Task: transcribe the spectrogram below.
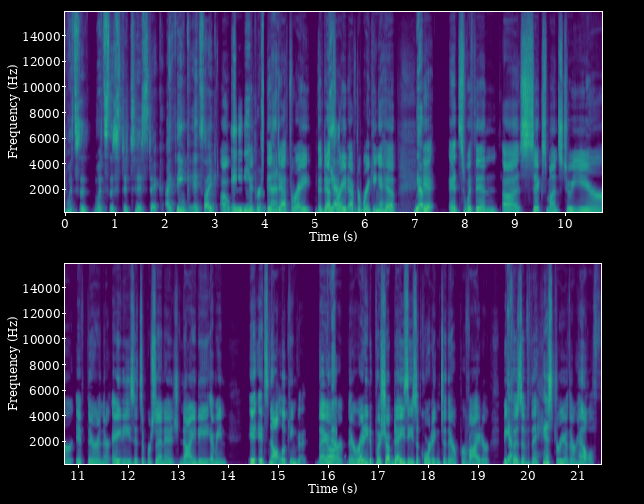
what's the what's the statistic? I think it's like oh, eighty oh, percent the, death rate. The death yeah. rate after breaking a hip. Yep. It, it's within uh, six months to a year. If they're in their 80s, it's a percentage. 90. I mean, it, it's not looking good. They are no. they're ready to push up daisies according to their provider because of the history of their health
